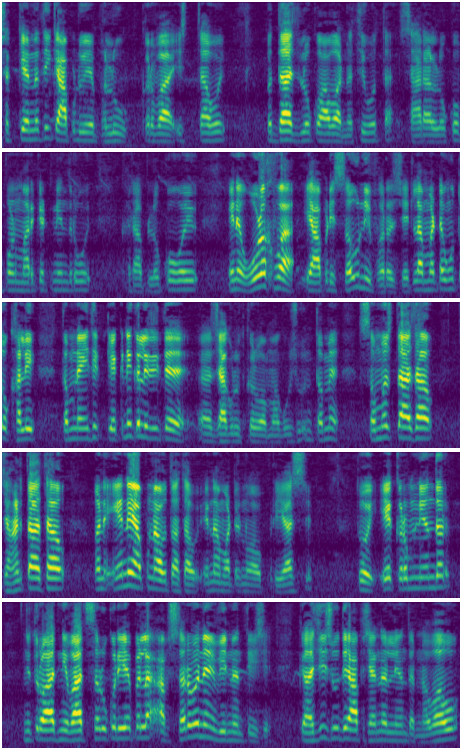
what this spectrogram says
શક્ય નથી કે આપણું એ ભલું કરવા ઈચ્છતા હોય. બધા જ લોકો આવા નથી હોતા. સારા લોકો પણ માર્કેટની અંદર હોય, ખરાબ લોકો હોય. એને ઓળખવા એ આપણી સૌની ફરજ છે. એટલા માટે હું તો ખાલી તમને અહીંથી ટેકનિકલી રીતે જાગૃત કરવા માગું છું. તમે સમજતા થાવ, જાણતા થાવ અને એને અપનાવતા થાવ, એના માટેનો આ પ્રયાસ છે. તો એ ક્રમની અંદર, મિત્રો, આજની વાત શરૂ કરીએ પહેલાં. આપ સર્વને વિનંતી છે કે હજી સુધી આપ ચેનલની અંદર નવા હો.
